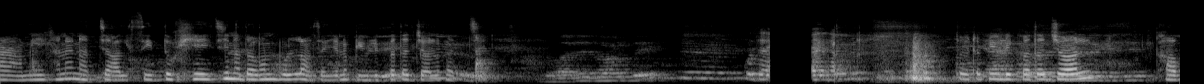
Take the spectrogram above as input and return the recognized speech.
আর আমি এখানে না চাল সিদ্ধ খেয়েছি না, তখন বললাম, সেই জন্য পিউলিক পাতার জল খাচ্ছে। তো এটা পিউলিক পাতার জল খাব।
